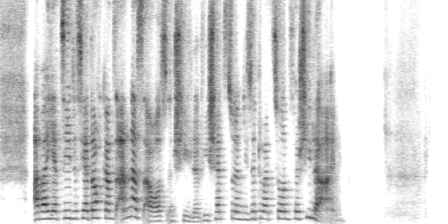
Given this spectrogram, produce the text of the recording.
Aber jetzt sieht es ja doch ganz anders aus in Chile. Wie schätzt du denn die Situation für Chile ein?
